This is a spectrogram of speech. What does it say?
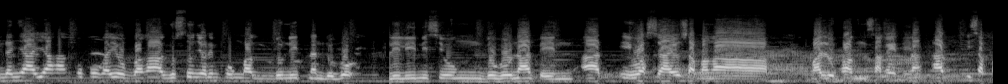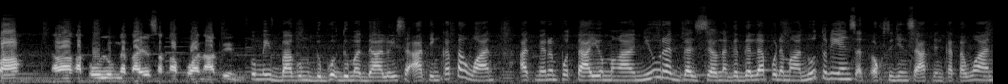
inanyayahan ko po kayo, baka gusto nyo rin pong mag-donate ng dugo. Lilinis yung dugo natin at iwas tayo sa mga malubhang sakit. At isa pa, nakakatulong na tayo sa kapwa natin. kung may bagong dugo dumadaloy sa ating katawan at meron po tayong mga new red blood cell na nagdadala po ng mga nutrients at oxygen sa ating katawan,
